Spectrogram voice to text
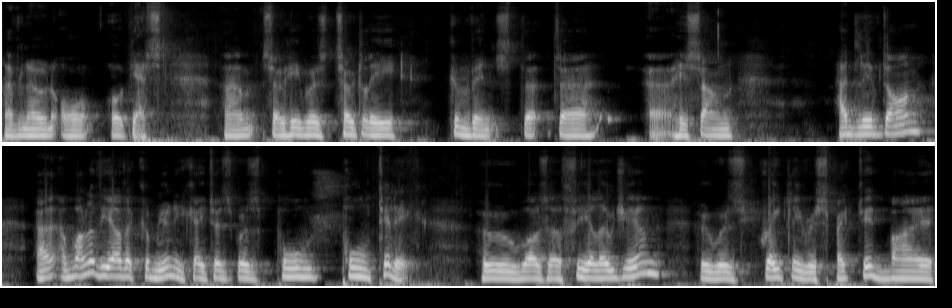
have known or, or guessed. Um, so he was totally convinced that uh, uh, his son had lived on. Uh, and one of the other communicators was Paul, Paul Tillich, who was a theologian who was greatly respected by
